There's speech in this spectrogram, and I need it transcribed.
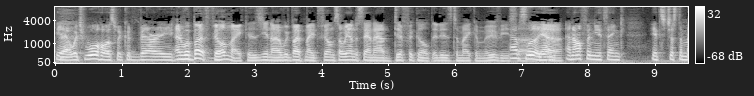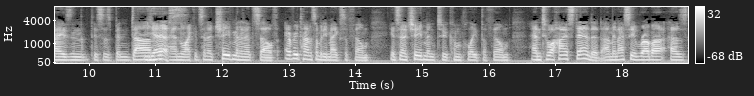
yeah, which Warhorse we could very. and we're both filmmakers. You know, we both made films, so we understand how difficult it is to make a movie. so, Absolutely, yeah. and, and often you think it's just amazing that this has been done, Yes. and like it's an achievement in itself. Every time somebody makes a film, it's an achievement to complete the film and to a high standard. I mean, I see Rubber as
